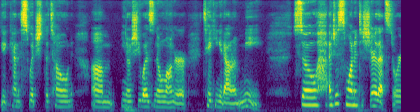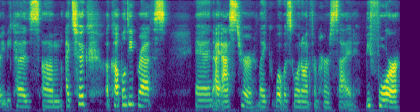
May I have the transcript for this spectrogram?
It kind of switched the tone. Um, you know, she was no longer taking it out on me. So I just wanted to share that story because um, I took a couple deep breaths and I asked her like what was going on from her side before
